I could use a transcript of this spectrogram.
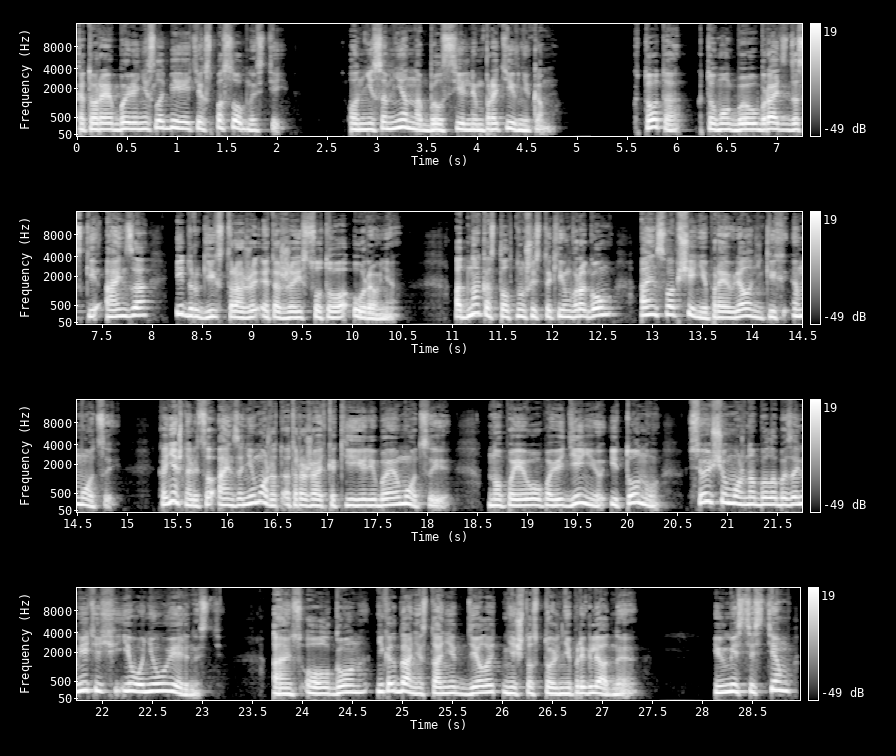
которые были не слабее этих способностей. Он, несомненно, был сильным противником. Кто-то, кто мог бы убрать с доски Айнза и других стражей этажей сотого уровня. Однако, столкнувшись с таким врагом, Айнз вообще не проявлял никаких эмоций. Конечно, лицо Айнза не может отражать какие-либо эмоции, но по его поведению и тону все еще можно было бы заметить его неуверенность. Айнс Олгон никогда не станет делать нечто столь неприглядное. И вместе с тем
